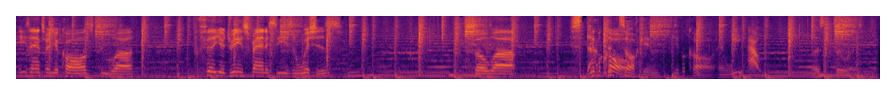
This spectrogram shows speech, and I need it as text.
He's answering your calls to uh, fulfill your dreams, fantasies, and wishes. So uh, Stop give a the call. talking. Give a call, and we out. Let's do it.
